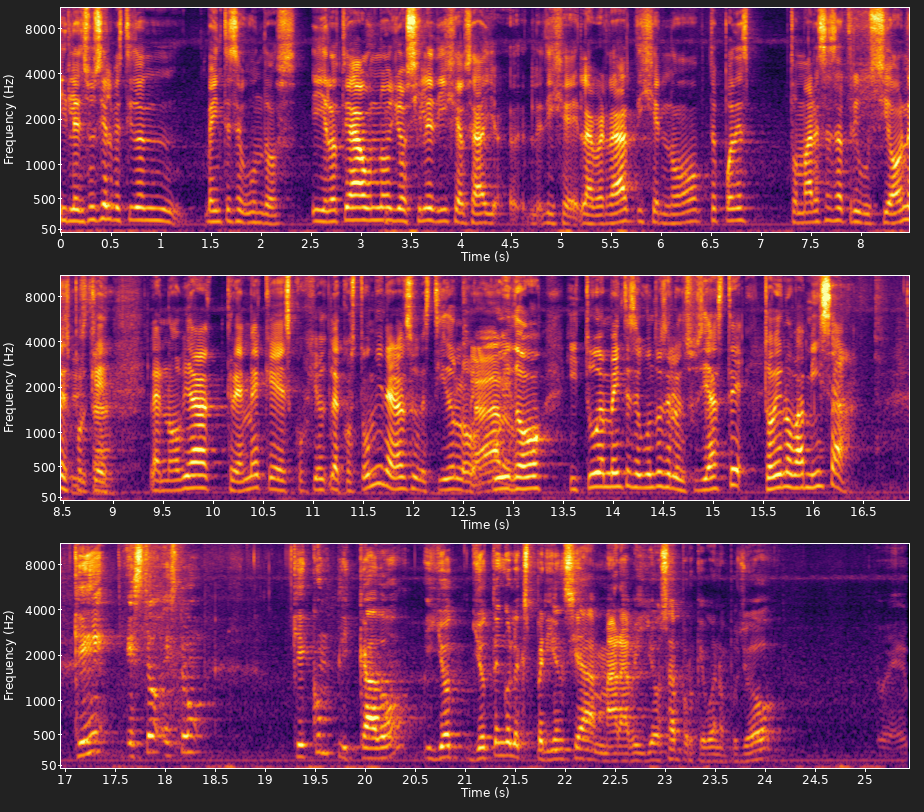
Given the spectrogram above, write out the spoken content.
Y le ensucia el vestido en 20 segundos. Y el otro día a uno yo sí le dije, o sea, yo, le dije, la verdad, dije, no te puedes tomar esas atribuciones sí, porque está. la novia, créeme que escogió, le costó un dinero su vestido, lo claro. cuidó y tú en 20 segundos se lo ensuciaste, todavía no va a misa. ¿Qué? Esto, esto, qué complicado. Y yo, yo tengo la experiencia maravillosa porque, bueno, pues yo eh,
